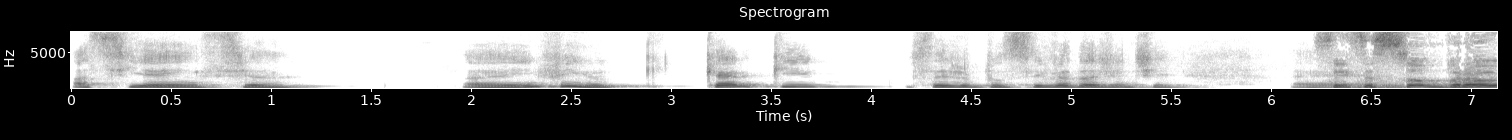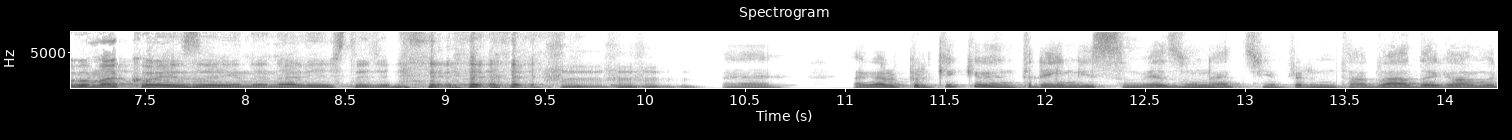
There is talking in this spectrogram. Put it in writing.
a ciência, é, enfim, o que quer que seja possível da gente é... Sei se sobrou alguma coisa ainda na lista de. é. Agora, por que, que eu entrei nisso mesmo, né? Tinha perguntado, ah, da glamour...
